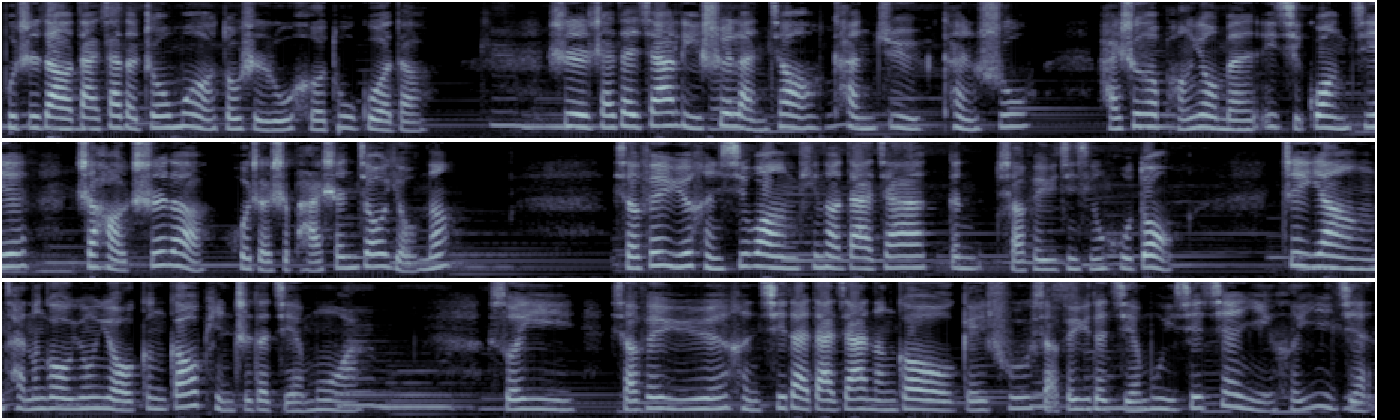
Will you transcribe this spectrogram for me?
不知道大家的周末都是如何度过的？是宅在家里睡懒觉、看剧、看书，还是和朋友们一起逛街、吃好吃的，或者是爬山郊游呢？小飞鱼很希望听到大家跟小飞鱼进行互动，这样才能够拥有更高品质的节目啊！所以小飞鱼很期待大家能够给出小飞鱼的节目一些建议和意见。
